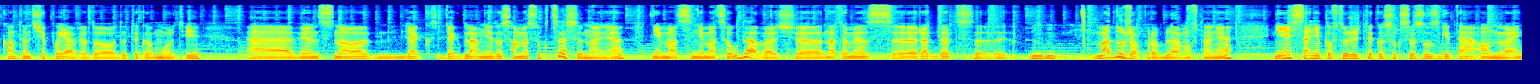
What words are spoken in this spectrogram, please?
Content się pojawia do, do tego multi. E, więc no, jak, jak dla mnie to same sukcesy, no nie? Nie ma, nie ma co udawać. E, natomiast Red Dead e, ma dużo problemów, no nie? Nie jest w stanie powtórzyć tego sukcesu z GTA Online.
